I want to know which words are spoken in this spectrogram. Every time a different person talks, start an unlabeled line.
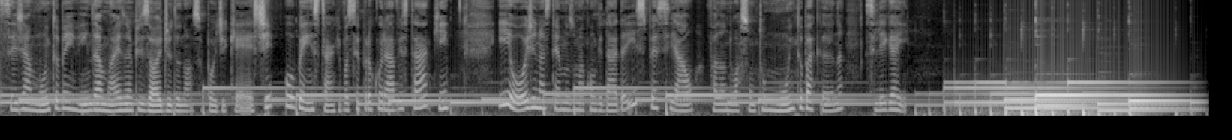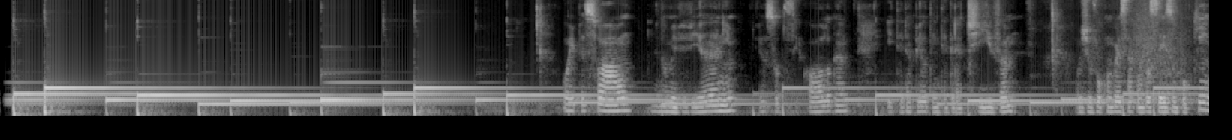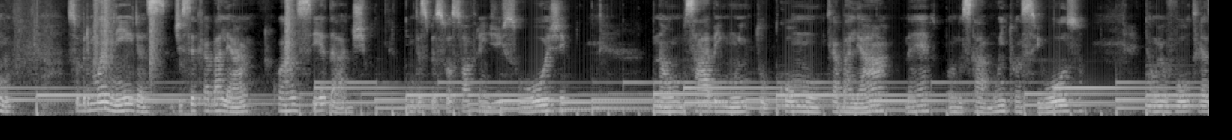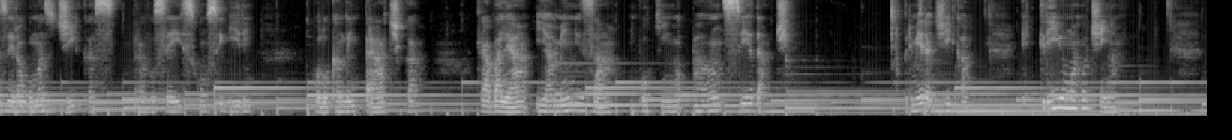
Seja muito bem-vinda a mais um episódio do nosso podcast. O bem-estar que você procurava está aqui. E hoje nós temos uma convidada especial falando um assunto muito bacana. Se liga aí.
Oi, pessoal. Meu nome é Viviane, eu sou psicóloga e terapeuta integrativa. Hoje eu vou conversar com vocês um pouquinho sobre maneiras de se trabalhar com a ansiedade. Muitas pessoas sofrem disso hoje, não sabem muito como trabalhar, né, quando está muito ansioso. Então eu vou trazer algumas dicas para vocês conseguirem colocando em prática trabalhar e amenizar um pouquinho a ansiedade. A primeira dica é crie uma rotina.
